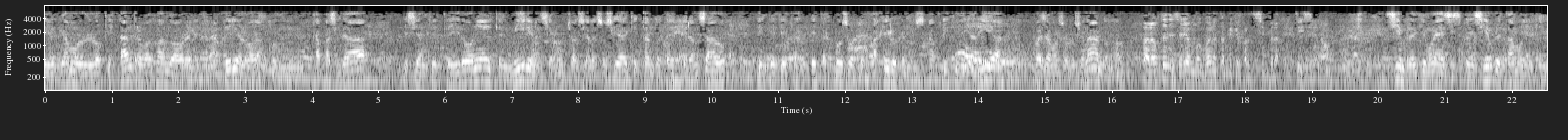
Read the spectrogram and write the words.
digamos, los que están trabajando ahora en esta materia lo hagan con capacidad, que sean gente idónea y que miren hacia mucho hacia la sociedad que tanto está esperanzado en que estas, estas cosas, estos flagelos que nos afligen día a día, vayamos solucionando, ¿no? Para ustedes sería muy bueno también que participe la justicia, ¿no? Siempre dijimos eso, eh, siempre estamos en que,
